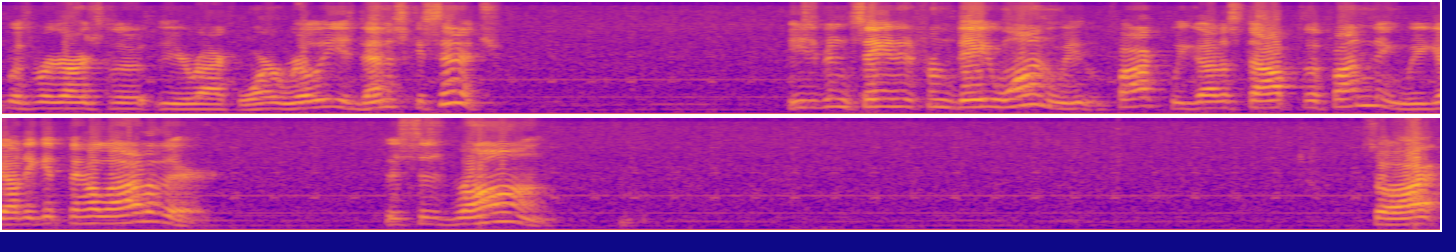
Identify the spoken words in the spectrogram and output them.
with regards to the, the, Iraq War really is Dennis Kucinich. He's been saying it from day one. We fuck, we got to stop the funding. We got to get the hell out of there. This is wrong. So I,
